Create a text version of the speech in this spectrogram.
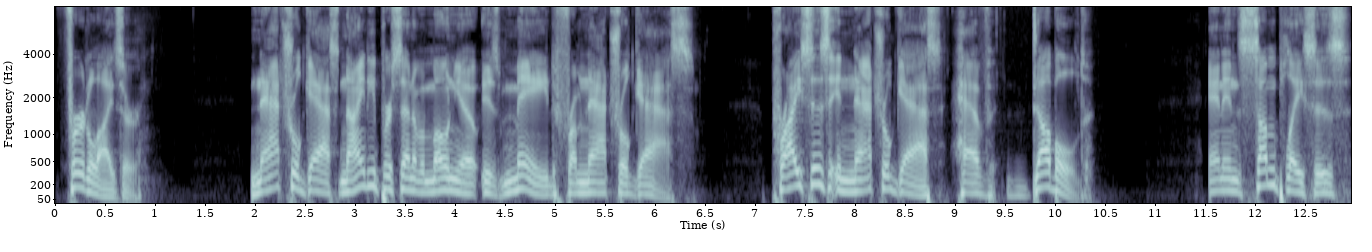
fertilizer. Natural gas, 90% of ammonia is made from natural gas. Prices in natural gas have doubled and in some places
